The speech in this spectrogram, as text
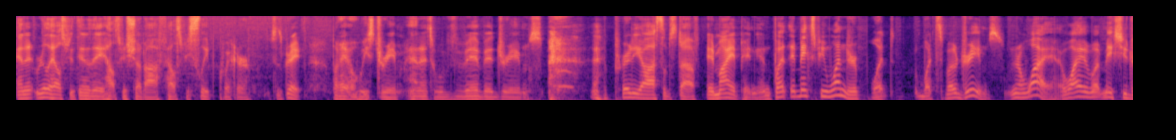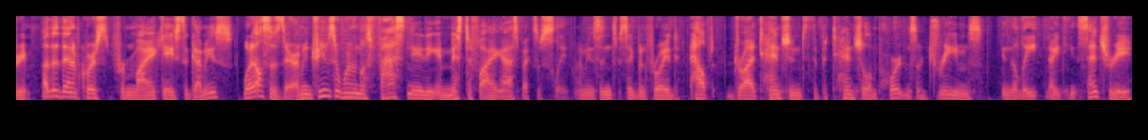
And it really helps me at the end of the day, helps me shut off, helps me sleep quicker, which is great. But I always dream, and it's vivid dreams. Pretty awesome stuff, in my opinion. But it makes me wonder what what's about dreams? You know, why? Why? What makes you dream? Other than, of course, for my case, the gummies. What else is there? I mean, dreams are one of the most fascinating and mystifying aspects of sleep. I mean, since Sigmund Freud helped draw attention to the potential importance of dreams in the late 19th century,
